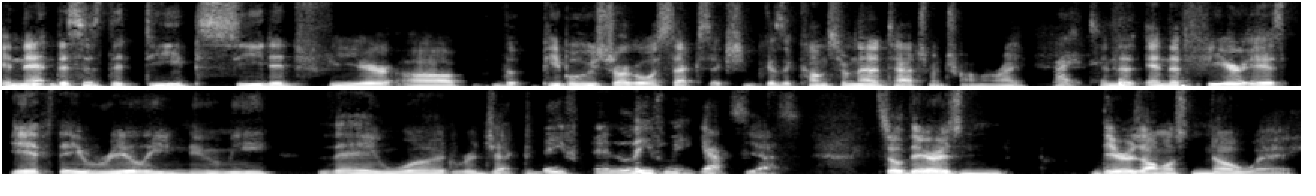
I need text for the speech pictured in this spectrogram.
and that this is the deep seated fear of the people who struggle with sex addiction because it comes from that attachment trauma right? Right. And the and the fear is if they really knew me they would reject me. Leave and leave me yes. Yes so there is there is almost no way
